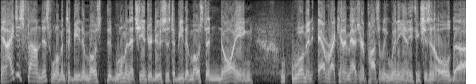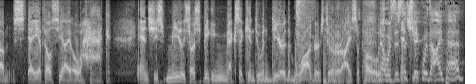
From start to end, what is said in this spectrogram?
and I just found this woman to be the most the woman that she introduces to be the most annoying woman ever. I can't imagine her possibly winning anything. She's an old uh, AFL-CIO hack, and she immediately starts speaking Mexican to endear the bloggers to her. I suppose. Now, was this And the she- chick with the iPad?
